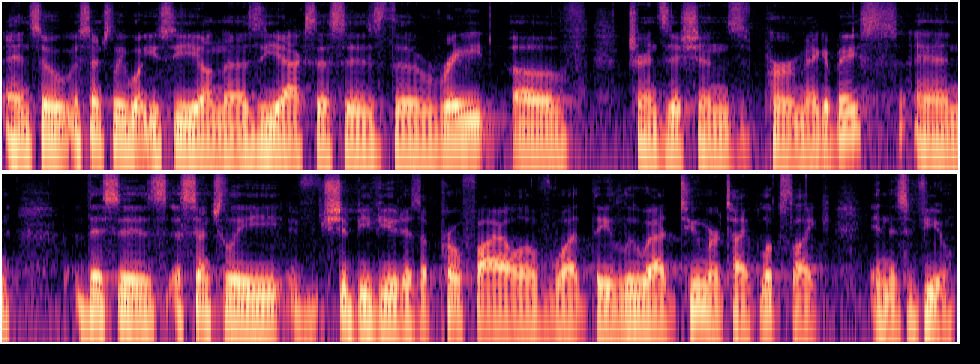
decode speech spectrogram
And so essentially what you see on the z-axis is the rate of transitions per megabase. And this is essentially should be viewed as a profile of what the LUAD tumor type looks like in this view.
